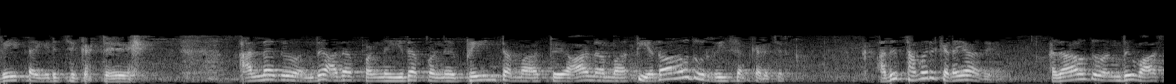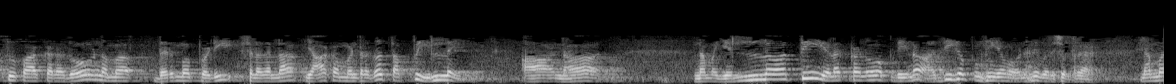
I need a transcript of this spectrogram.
வீட்டை இடிச்சு கட்டு அல்லது வந்து அதை பண்ணு இதை பண்ணு பெயிண்ட மாத்து ஆளை மாத்து ஏதாவது ஒரு ரீசன் கிடைச்சிருக்கு. அது தவறு கிடையாது. அதாவது வந்து வாஸ்து பாக்கிறதோ நம்ம தர்மப்படி சிலதெல்லாம் யாகம் பண்றதோ தப்பு இல்லை. ஆனால் நம்ம எல்லாத்தையும் இழக்கணும் அப்படின்னா அதிக புண்ணியம் இவர் சொல்ற நம்ம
